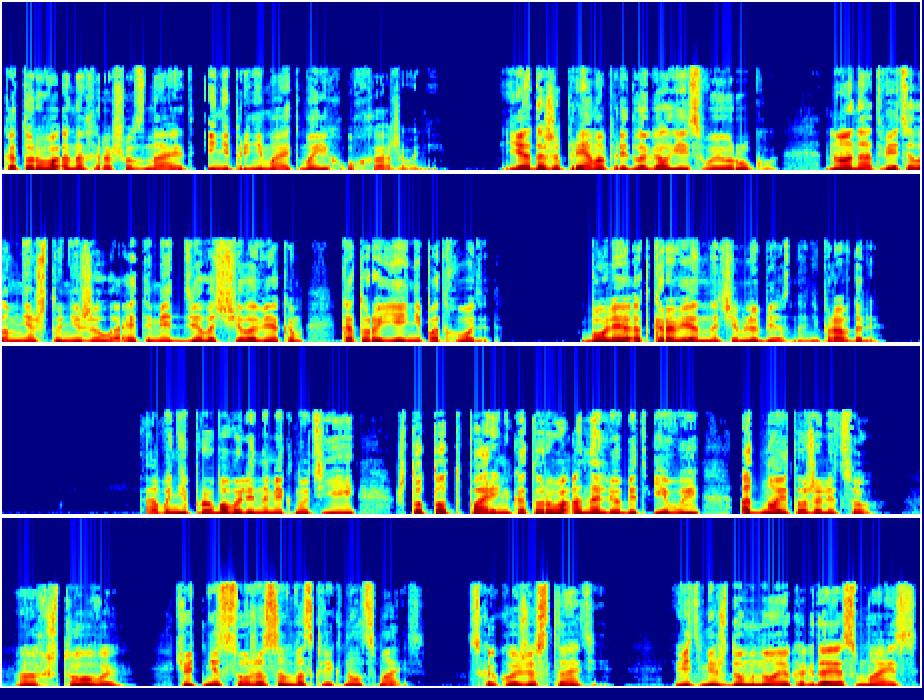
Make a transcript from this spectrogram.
которого она хорошо знает и не принимает моих ухаживаний. Я даже прямо предлагал ей свою руку, но она ответила мне, что не желает иметь дело с человеком, который ей не подходит. Более откровенно, чем любезно, не правда ли? А вы не пробовали намекнуть ей, что тот парень, которого она любит, и вы — одно и то же лицо? Ах, что вы! Чуть не с ужасом воскликнул Смайс. С какой же стати? Ведь между мною, когда я Смайс,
